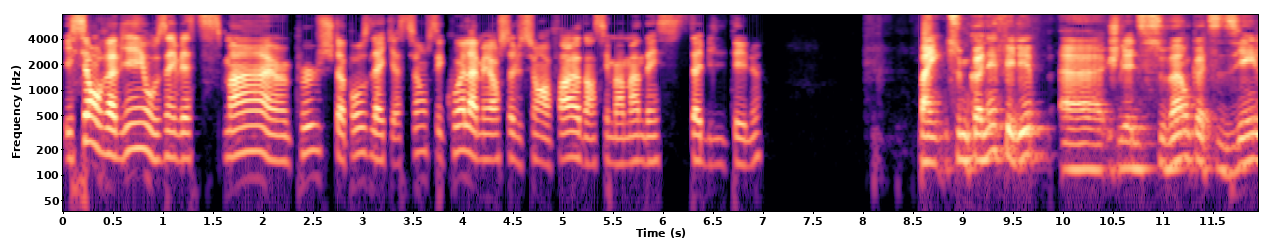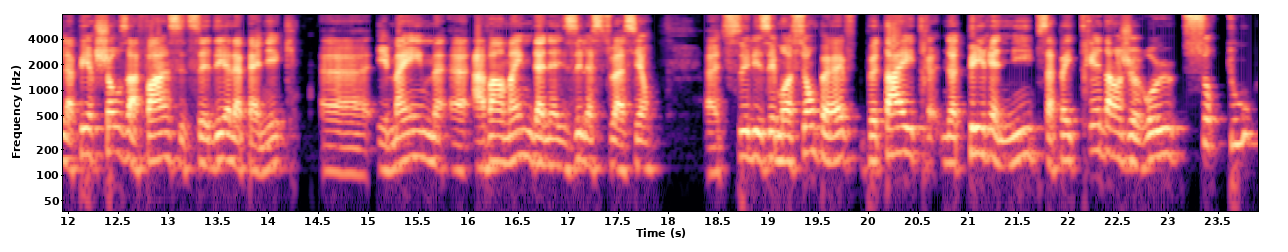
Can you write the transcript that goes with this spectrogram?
Et si on revient aux investissements un peu, je te pose la question, c'est quoi la meilleure solution à faire dans ces moments d'instabilité-là? Ben, tu me connais, Philippe. Euh, je le dis souvent au quotidien. La pire chose à faire, c'est de céder à la panique et même avant même d'analyser la situation. Tu sais, les émotions peuvent peut-être notre pire ennemi, puis ça peut être très dangereux, surtout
